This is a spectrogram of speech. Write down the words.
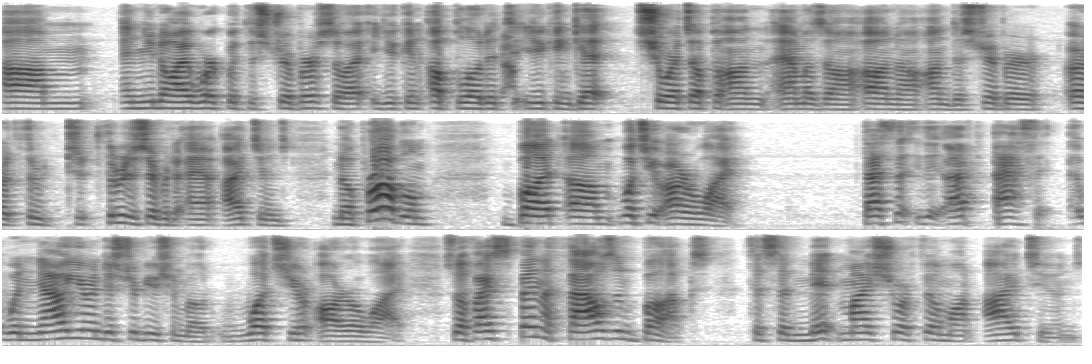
um, and you know I work with Distribber, so I, you can upload it. To, you can get shorts up on Amazon on uh, on Distribber or through to, through Distribber to a- iTunes, no problem. But um, what's your ROI? That's the, the it. when now you're in distribution mode. What's your ROI? So if I spend a thousand bucks to submit my short film on iTunes,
